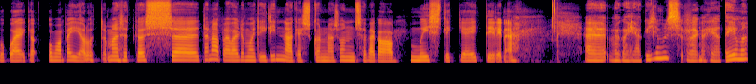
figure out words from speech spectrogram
kogu aeg oma päi jalutamas, et kas äh, tänapäeval niimoodi linnakeskkonnas on see väga mõistlik ja eetiline äh,? väga hea küsimus, väga hea teema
